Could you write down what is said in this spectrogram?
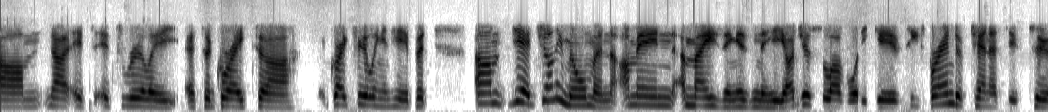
um, no, it's it's really it's a great uh, great feeling in here. But um, yeah, Johnny Millman, I mean, amazing, isn't he? I just love what he gives. His brand of tennis is to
